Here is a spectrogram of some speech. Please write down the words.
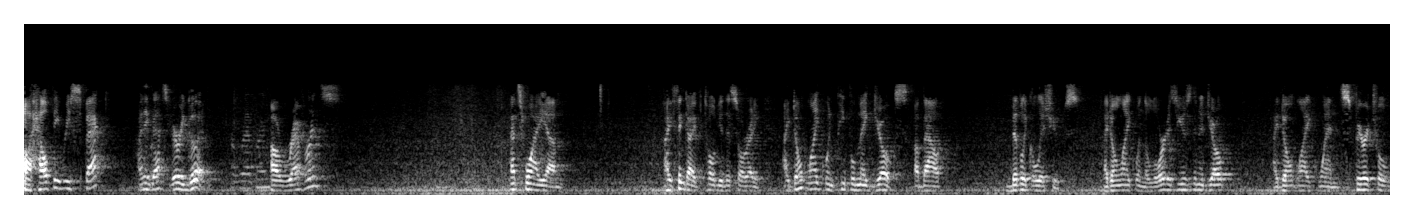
A. Healthy respect? I think that's very good. A reverence. A reverence? That's why um, I think I've told you this already. I don't like when people make jokes about biblical issues. I don't like when the Lord is used in a joke. I don't like when spiritual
